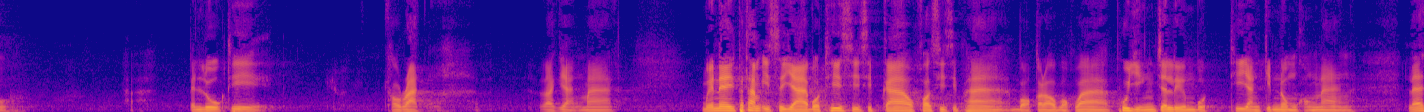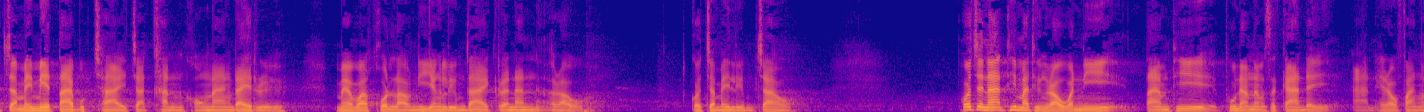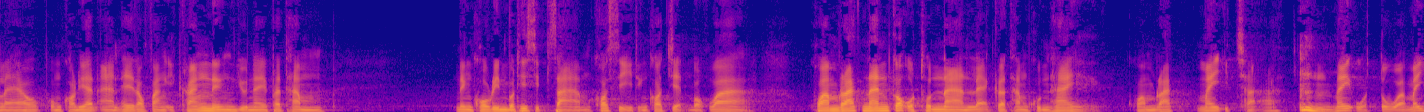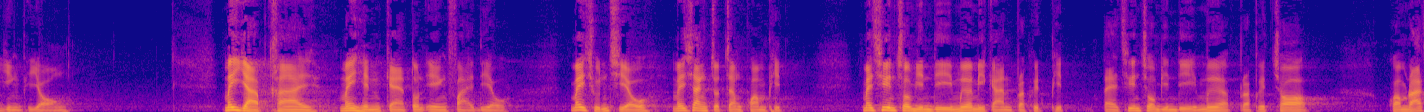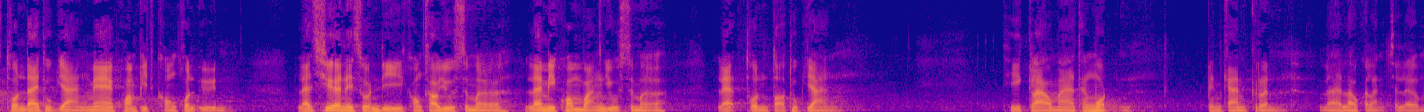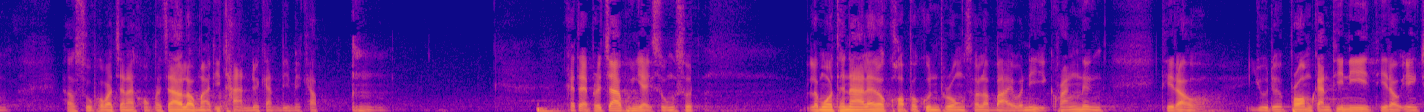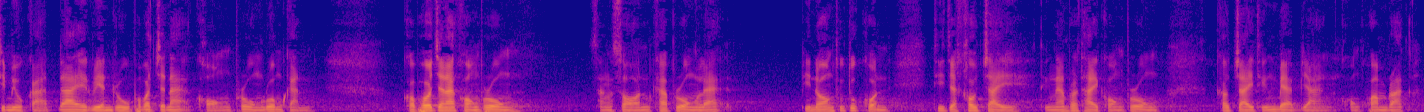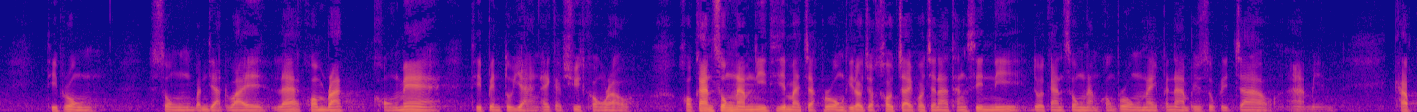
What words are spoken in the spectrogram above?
เป็นลูกที่เขารักรักอย่างมาก เหมือนในพระธรรมอิสยาห์บทที่ 49 ข้อ 45 บอกกับเราบอกว่า ผู้หญิงจะลืมบุตรที่ยังกินนมของนาง และจะไม่เมตตาบุตรชายจากคันของนางได้หรือ แม้ว่าคนเหล่านี้ยังลืมได้กระนั้นเราก็จะไม่ลืมเจ้าพระเจ้าที่มาถึงเราวันนี้ตามที่ผู้นำนมัสการได้ อ่านให้เราฟังแล้ว ผมขออนุญาตอ่านให้เราฟังอีกครั้งหนึ่งอยู่ในพระธรรมหนึ่งโครินบทที่ 13 ข้อ 4 ถึงข้อ 7 บอกว่า ความรักนั้นก็อดทนนานและกระทำคุณให้ความรักไม่อิจฉา ไม่อวดตัวไม่หยิ่งพยอง ไม่หยาบคายไม่เห็นแก่ตนเองฝ่ายเดียว ไม่ฉุนเฉียว ไม่ช่างจดจำความผิด ไม่ชื่นชมยินดีเมื่อมีการประพฤติผิด แต่ชื่นชมยินดีเมื่อประพฤติชอบ ความรักทนได้ทุกอย่างแม้ความผิดของคนอื่น และเชื่อในส่วนดีของเขาอยู่เสมอ และมีความหวังอยู่เสมอ และทนต่อทุกอย่าง ที่กล่าวมาทั้งหมดเป็นการเกริ่น และเรากำลังจะเริ่มเข้าสู่พระวจนะของพระเจ้าเรามาอธิษฐานด้วยกันดีไหมครับข้าแต่พระเจ้าผู้ใหญ่สูงสุดละโมทนาและเราขอบพระคุณพระองค์สำหรับบ่ายวันนี้อีกครั้งหนึ่งที่เรา อยู่ด้วยพร้อมกันที่นี่ที่เราเองจะมีโอกาสได้เรียนรู้พระวจนะของพระองค์ร่วมกัน ขอพระวจนะของพระองค์สั่งสอนข้าพระองค์และพี่น้องทุกๆ คนที่จะเข้าใจถึงน้ำพระทัยของพระองค์เข้าใจถึงแบบอย่างของความรักที่พระองค์ทรงบัญญัติไว้และความรักของแม่ที่เป็นตัวอย่างให้กับชีวิตของเรา ขอการทรงนำนี้ที่จะมาจากพระองค์ที่เราจะเข้าใจพระวจนะทั้งสิ้นนี้ โดยการทรงนำของพระองค์ในพระนามพระเยซูคริสต์เจ้าอาเมนครับ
